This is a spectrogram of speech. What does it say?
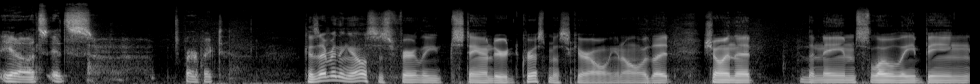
You know, it's it's it's perfect. Because everything else is fairly standard Christmas Carol. You know, that showing that the name slowly being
